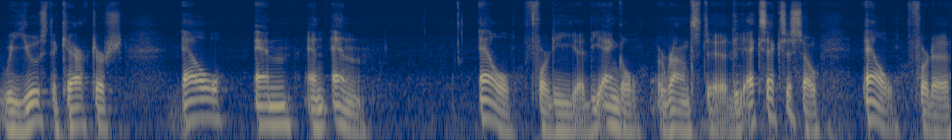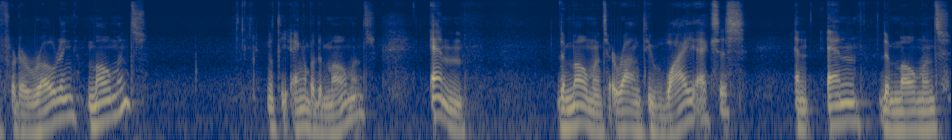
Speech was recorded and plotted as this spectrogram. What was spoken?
we use the characters L, M, and N L for the, uh, the angle around the, the x-axis, so L for the, for the rolling moment, not the angle but the moment, M the moment around the y-axis, and N the moment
